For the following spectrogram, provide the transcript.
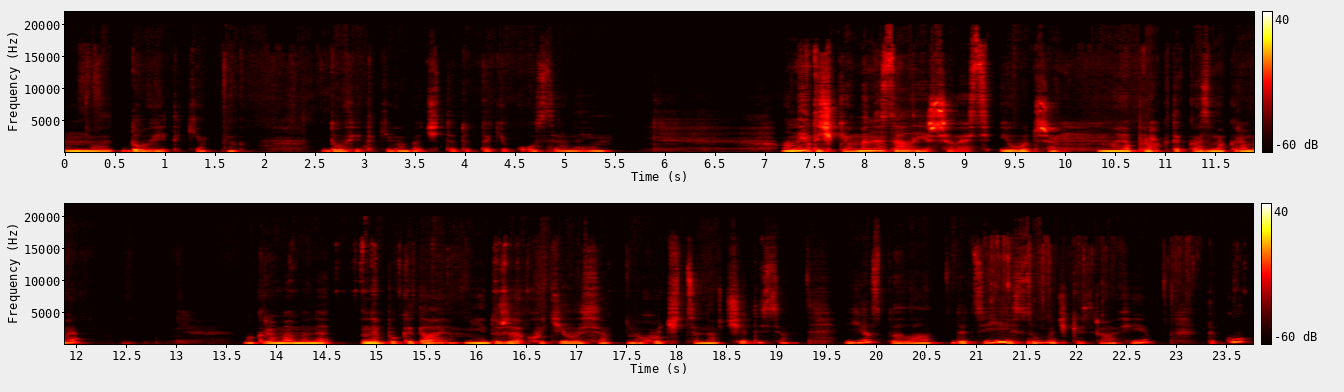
але довгі такі. Довгі такі, ви бачите, тут такі коси в неї. А ниточки в мене залишились. І отже, моя практика з макраме. Макраме мене не покидає. Мені дуже хотілося, хочеться навчитися. І я сплела до цієї сумочки з рафії таку,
